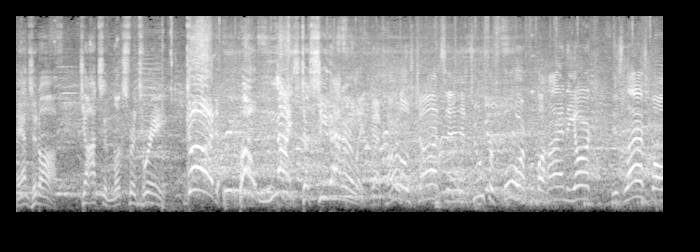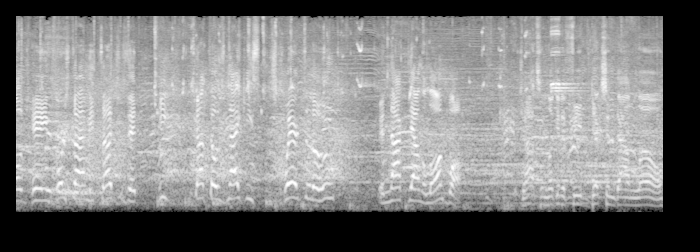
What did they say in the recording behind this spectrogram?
Hands it off. Johnson looks for three. Good! Oh, nice to see that early. Yeah, Carlos Johnson, and two for four from behind the arc. His last ball game, first time he touches it, he got those Nikes squared to the hoop and knocked down the long ball. Johnson looking to feed Dixon down low.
